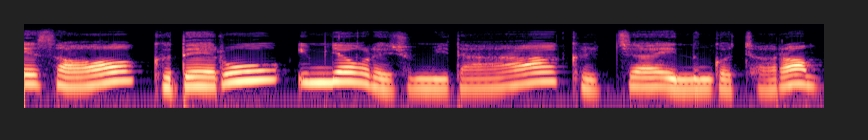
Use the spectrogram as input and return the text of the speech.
해서 그대로 입력을 해줍니다. 글자에 있는 것처럼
